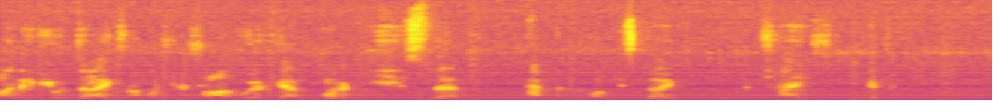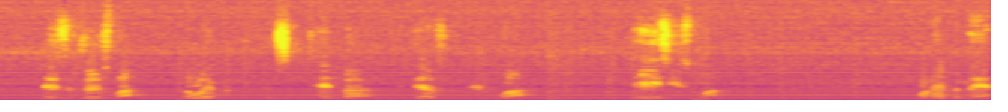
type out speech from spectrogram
I'm going to give you a date and I want you to try and work out what it is that happened on this date that changed everything. There's the first one, 11th of September 2001. The easiest one. What happened then?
